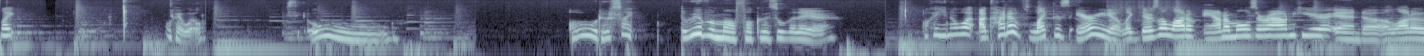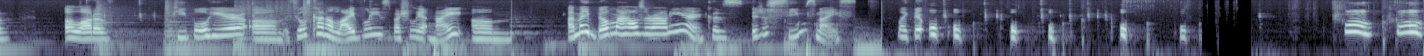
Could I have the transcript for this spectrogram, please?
Like, okay, well, see. Oh, oh, there's like three of them motherfuckers over there. Okay, you know what? I kind of like this area. Like, there's a lot of animals around here and uh, a lot of a lot of people here. Um, it feels kind of lively, especially at night. Um, I might build my house around here because it just seems nice. Like there. Oh, oh, oh, oh, oh, oh, oh, oh.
